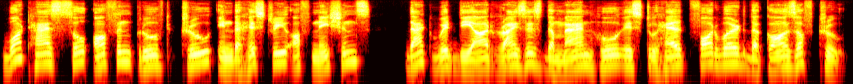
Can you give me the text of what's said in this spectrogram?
what has so often proved true in the history of nations, that with the hour rises the man who is to help forward the cause of truth.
